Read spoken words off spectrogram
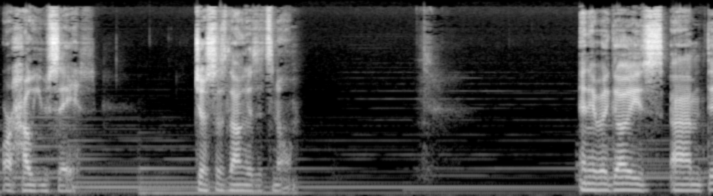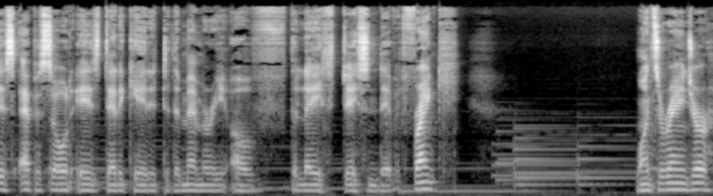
or how you say it just as long as it's known Anyway, guys, um, this episode is dedicated to the memory of the late Jason David Frank. Once a Ranger,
